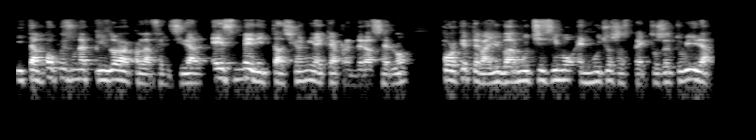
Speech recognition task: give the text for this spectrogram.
Y tampoco es una píldora para la felicidad, es meditación y hay que aprender a hacerlo porque te va a ayudar muchísimo en muchos aspectos de tu vida.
